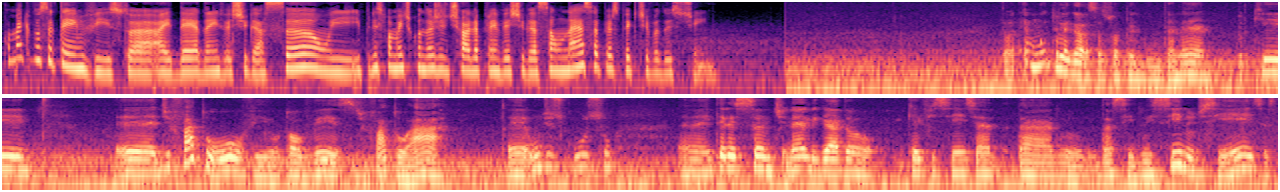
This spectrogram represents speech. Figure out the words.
Como é que você tem visto a, a ideia da investigação e, e principalmente quando a gente olha para a investigação nessa perspectiva do STEAM? Então, é muito legal essa sua pergunta, né? Porque é, de fato houve, ou talvez de fato há, é, um discurso é, interessante, né? Ligado ao, que a eficiência da, do, da, do ensino de ciências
